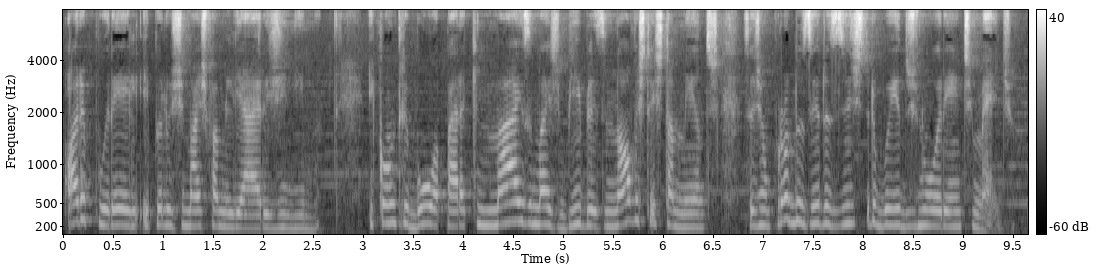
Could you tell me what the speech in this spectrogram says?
Ore por ele e pelos demais familiares de Nima e contribua para que mais e mais Bíblias e Novos Testamentos sejam produzidos e distribuídos no Oriente Médio.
